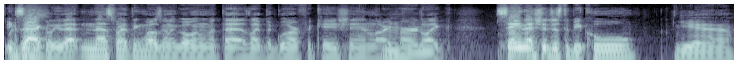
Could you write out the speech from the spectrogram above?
Exactly that, and that's why I think what I was gonna go in with that is like the glorification, like mm-hmm. or like saying that shit just to be cool. Yeah,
